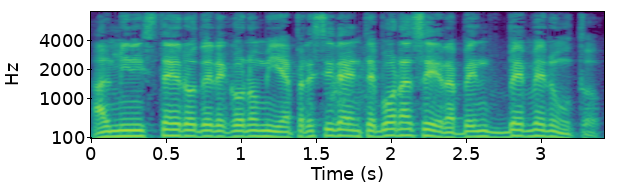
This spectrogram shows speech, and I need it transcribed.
al Ministero dell'Economia. Presidente, buonasera, ben, benvenuto.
